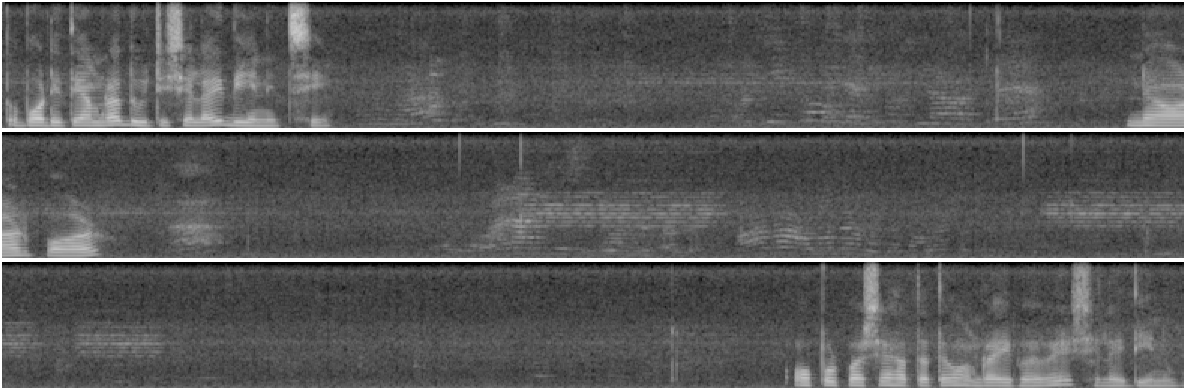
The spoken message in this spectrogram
তো বডিতে আমরা দুইটি সেলাই দিয়ে নিচ্ছি। নেওয়ার পর অপর পাশে হাতাতেও আমরা এভাবে সেলাই দিয়ে নেব।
